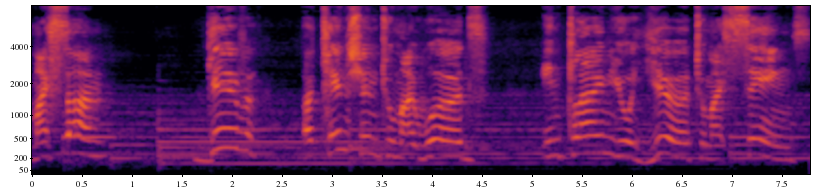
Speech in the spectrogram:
My son, give attention to my words, incline your ear to my sayings,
